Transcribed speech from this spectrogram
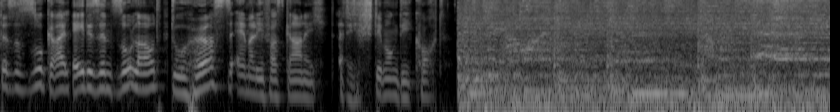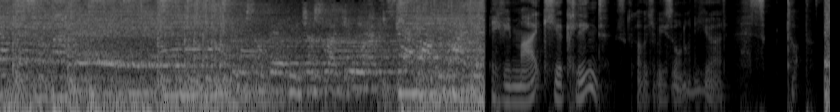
Das ist so geil. Ey, die sind so laut. Du hörst Emily fast gar nicht. Also Die Stimmung, die kocht. Ey, wie Mike hier klingt. Das glaube ich, habe ich so noch nie gehört. Das ist top. Boah,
